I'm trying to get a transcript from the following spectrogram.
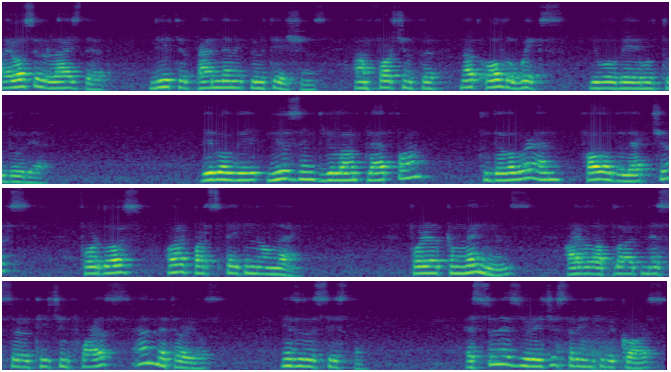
I also realize that due to pandemic limitations, unfortunately not all the weeks you will be able to do that. We will be using uLearn platform to deliver and follow the lectures for those who are participating online. For your convenience, I will upload necessary teaching files and materials into the system. As soon as you register into the course,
